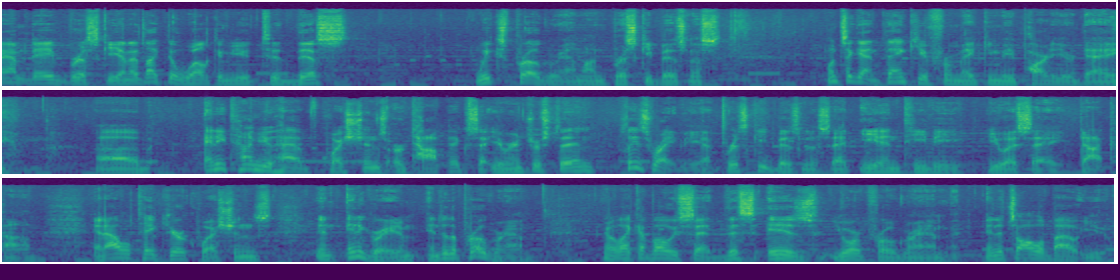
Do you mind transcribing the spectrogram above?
Hi, I'm Dave Briskie, and I'd like to welcome you to this week's program on Briskie Business. Once again, thank you for making me part of your day. Uh, anytime you have questions or topics that you're interested in, please write me at briskiebusiness at entvUSA.com, and I will take your questions and integrate them into the program. You know, like I've always said, this is your program, and it's all about you.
